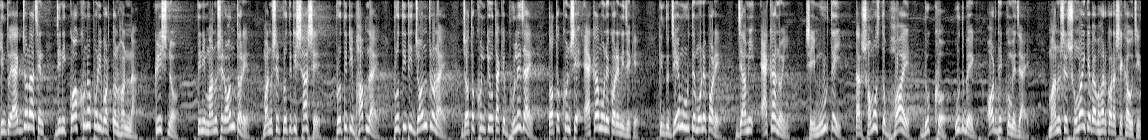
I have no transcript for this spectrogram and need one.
কিন্তু একজন আছেন যিনি কখনো পরিবর্তন হন না। কৃষ্ণ, তিনি মানুষের অন্তরে, মানুষের প্রতিটি শ্বাসে, প্রতিটি ভাবনায়, প্রতিটি যন্ত্রণায়, যতক্ষণ কেউ তাকে ভুলে যায়, ততক্ষণ সে একা মনে করে নিজেকে। কিন্তু যে মুহূর্তে মনে পড়ে যে আমি একা নই, সেই মুহূর্তেই তার সমস্ত ভয়, দুঃখ, উদ্বেগ অর্ধেক কমে যায়। মানুষের সময়কে ব্যবহার করা শেখা উচিত।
